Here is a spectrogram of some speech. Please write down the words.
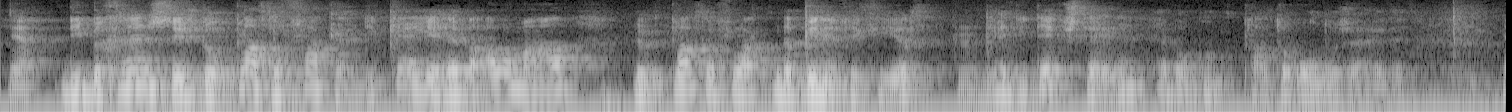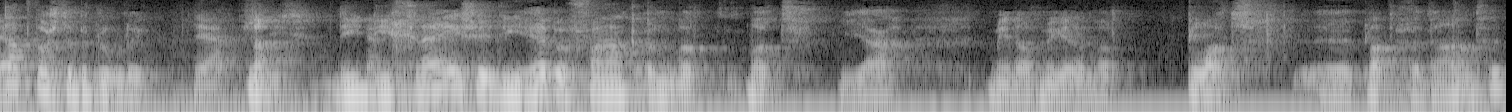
Ja. Die begrensd is door platte vlakken. Die keien hebben allemaal hun platte vlak naar binnen gekeerd. Mhm. En die dekstenen hebben ook een platte onderzijde. Ja. Dat was de bedoeling. Ja, Nou, precies. die, die grijze die hebben vaak een wat, wat ja, min of meer een wat plat, eh, platte gedaante.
